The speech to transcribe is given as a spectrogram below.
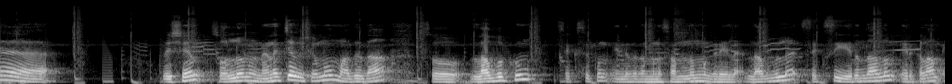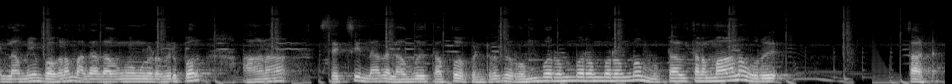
விஷயம் சொல்லணும்னு நினச்ச விஷயமும் அதுதான். ஸோ லவ்வுக்கும் செக்ஸுக்கும் எந்த விதமான சம்மந்தமும் கிடையாது லவ்வில் செக்ஸ் இருந்தாலும் இருக்கலாம் இல்லாமையும் போகலாம். அது அது அவங்கவுங்களோட விருப்பம். ஆனால் செக்ஸ் இல்லாத லவ் தப்பு அப்படின்றது ரொம்ப ரொம்ப ரொம்ப ரொம்ப முட்டாள்தனமான ஒரு தாட்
